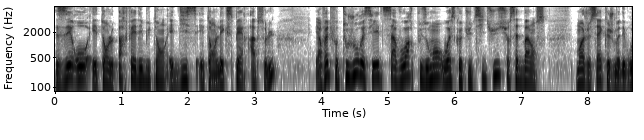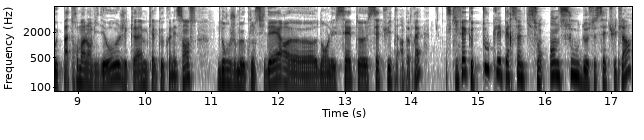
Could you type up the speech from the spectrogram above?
0 étant le parfait débutant et 10 étant l'expert absolu. Et en fait, il faut toujours essayer de savoir plus ou moins où est-ce que tu te situes sur cette balance. Moi, je sais que je me débrouille pas trop mal en vidéo, j'ai quand même quelques connaissances, donc je me considère euh, dans les 7, 7, 8 à peu près. Ce qui fait que toutes les personnes qui sont en dessous de ce 7, 8 là,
